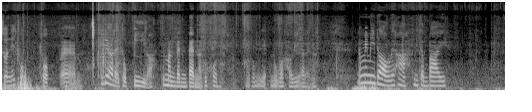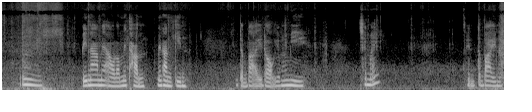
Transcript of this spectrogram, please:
ส่วนนี้ถั่วถั่วเอ่อเขาเรียกอะไรถั่วปีเหรอ ที่มันแบนๆนะทุกคนเราก็ไม่เรียกรู้ว่าเขาเรียกอะไรนะ ยังไม่มีดอกเลยค่ะ มีแต่ใบ อืม ปีหน้าไม่เอาแล้วไม่ทัน ไม่ทันกิน มีแต่ใบดอกยังไม่มี ใช่ไหม เห็นแต่ใบนะ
